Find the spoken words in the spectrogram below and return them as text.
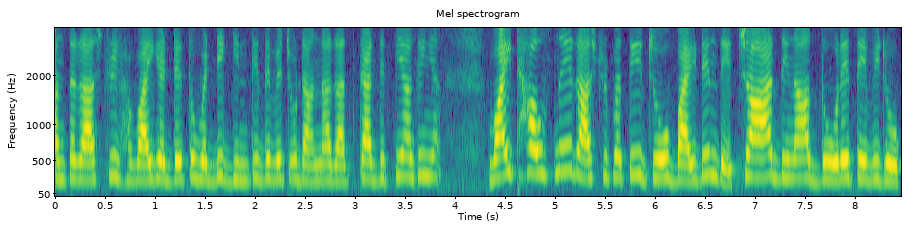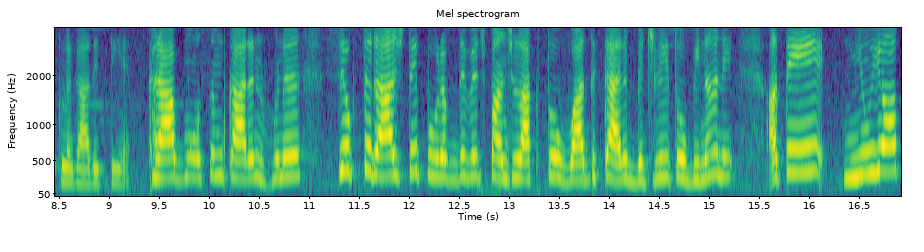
ਅੰਤਰਰਾਸ਼ਟਰੀ ਹਵਾਈ ਅੱਡੇ ਤੋਂ ਵੱਡੀ ਗਿਣਤੀ ਦੇ ਵਿੱਚ ਉਡਾਨਾਂ ਰੱਦ ਕਰ ਦਿੱਤੀਆਂ ਗਈਆਂ। ਵਾਈਟ ਹਾਊਸ ਨੇ ਰਾਸ਼ਟਰਪਤੀ ਜੋ ਬਾਈਡਨ ਦੇ 4 ਦਿਨਾਂ ਦੌਰੇ ਤੇ ਵੀ ਰੋਕ ਲਗਾ ਦਿੱਤੀ ਹੈ। ਖਰਾਬ ਮੌਸਮ ਕਾਰਨ ਹੁਣ ਸੰਯੁਕਤ ਰਾਜ ਦੇ ਪੂਰਬ ਦੇ ਵਿੱਚ 5 ਲੱਖ ਤੋਂ ਵੱਧ ਘਰ ਬਿਜਲੀ ਤੋਂ ਬਿਨਾਂ ਨੇ ਅਤੇ ਨਿਊਯਾਰਕ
